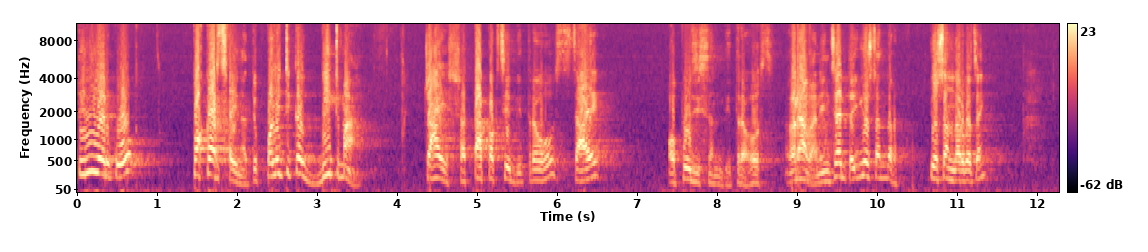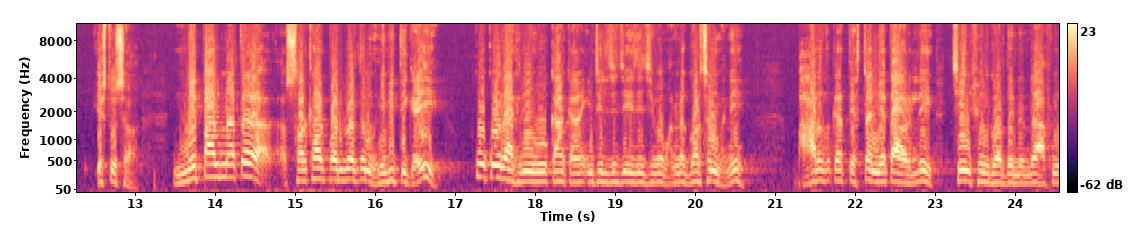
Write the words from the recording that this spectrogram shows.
तिनीहरूको पकड छैन। त्यो पोलिटिकल बिटमा चाहे सत्ता पक्षभित्र होस् चाहे अपोजिसनभित्र होस्। भनेर भनिन्छ नि त यो सन्दर्भ यो सन्दर्भ चाहिँ? यस्तो छ। नेपालमा त सरकार परिवर्तन हुने बित्तिकै को को राख्ने हो कहाँ कहाँ इन्टेलिजेन्स एजेन्सीमा भनेर गर्छन् भने भारतका त्यस्ता नेताहरूले चेन्जफेन्ज गर्दैनन् र आफ्नो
